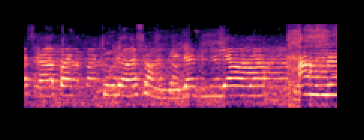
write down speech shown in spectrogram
ভালোবাসা পায় তোরা সঙ্গে যাবিয়া আমরা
